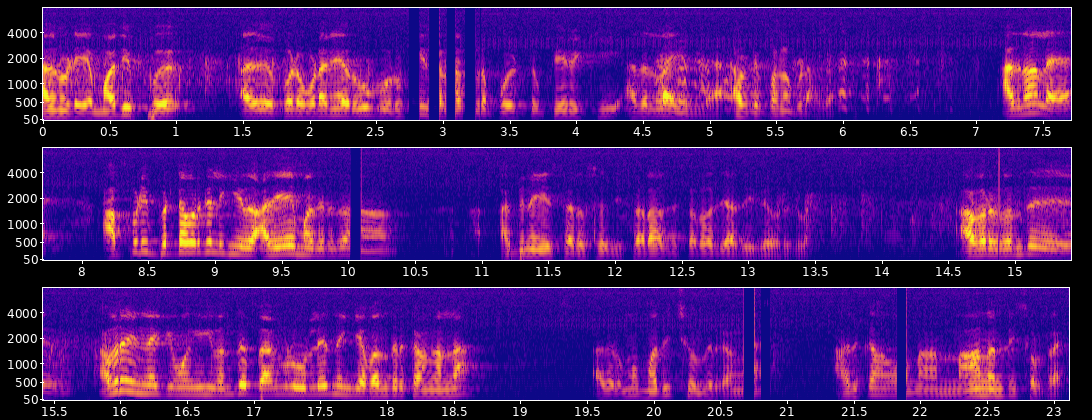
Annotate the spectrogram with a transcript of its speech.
அதனுடைய மதிப்பு அது கூட உடனே ரூபு ருப்பீஸ் கணக்கில் போயிட்டு பெருக்கி அதெல்லாம் இல்லை. அப்படி பண்ணக்கூடாது. அதனால அப்படிப்பட்டவர்கள் இங்கே அதே மாதிரி தான் அபிநய சரஸ்வதி சரோஜ சரோஜாதேவி அவர்களும் அவர் வந்து அவர் இன்னைக்கு இங்கே வந்து பெங்களூர்லேருந்து இங்கே வந்திருக்காங்கன்னா அது ரொம்ப மதித்து வந்திருக்காங்க. அதுக்காக நான் நான் நன்றி சொல்கிறேன்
